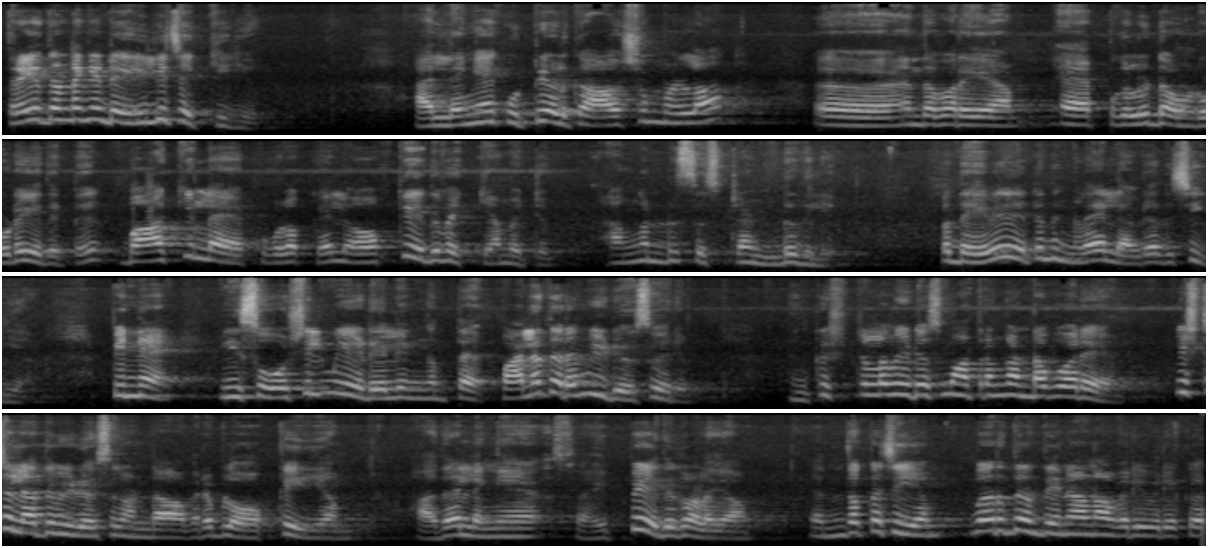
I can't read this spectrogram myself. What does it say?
ഇത്രയും ഇതുണ്ടെങ്കിൽ ഡെയിലി ചെക്ക് ചെയ്യും. അല്ലെങ്കിൽ കുട്ടികൾക്ക് ആവശ്യമുള്ള എന്താ പറയുക ആപ്പുകൾ ഡൗൺലോഡ് ചെയ്തിട്ട് ബാക്കിയുള്ള ആപ്പുകളൊക്കെ ലോക്ക് ചെയ്ത് വെക്കാൻ പറ്റും. അങ്ങനെ ഒരു സിസ്റ്റം ഉണ്ട് ഇതിൽ അപ്പോൾ ദയവ് ചെയ്തിട്ട് നിങ്ങളെ എല്ലാവരും അത് ചെയ്യുക. പിന്നെ ഈ സോഷ്യൽ മീഡിയയിൽ ഇങ്ങനത്തെ പലതരം വീഡിയോസ് വരും. നിങ്ങൾക്ക് ഇഷ്ടമുള്ള വീഡിയോസ് മാത്രം കണ്ടാൽ പോരെ? ഇഷ്ടമില്ലാത്ത വീഡിയോസ് കണ്ടാൽ അവരെ ബ്ലോക്ക് ചെയ്യാം. അതല്ലെങ്കിൽ സ്വൈപ്പ് ചെയ്ത് കളയാം. എന്തൊക്കെ ചെയ്യാം? വെറുതെ എന്തിനാണ് അവർ ഇവരൊക്കെ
